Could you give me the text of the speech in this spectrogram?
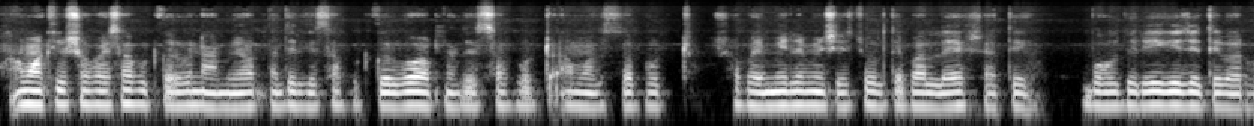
আমাকে সবাই সাপোর্ট করবেন আমিও আপনাদেরকে সাপোর্ট করব। আপনাদের সাপোর্ট আমার সাপোর্ট সবাই মিলেমিশে চলতে পারলে একসাথে বহুদূর এগিয়ে যেতে পারব।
